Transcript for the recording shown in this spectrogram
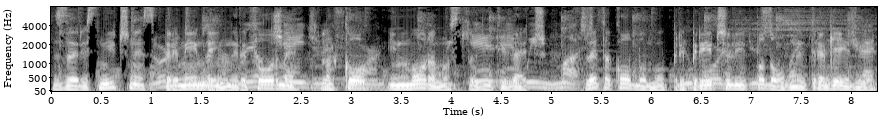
Za resnične spremembe in reforme lahko in moramo storiti več. Le tako bomo preprečili podobne tragedije.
